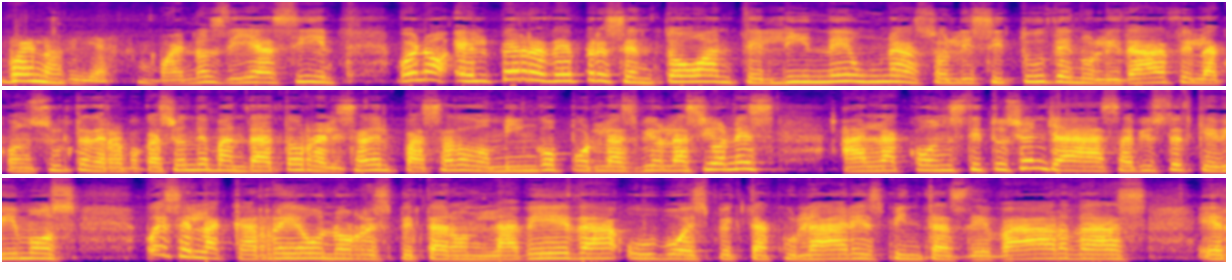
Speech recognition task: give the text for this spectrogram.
Buenos días. Buenos días, sí. Bueno, el PRD presentó ante el INE una solicitud de nulidad de la consulta de revocación de mandato realizada el pasado domingo por las violaciones a la Constitución. Ya sabe usted que vimos, pues el acarreo, no respetaron la veda, hubo espectaculares, pintas de bardas, eh,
